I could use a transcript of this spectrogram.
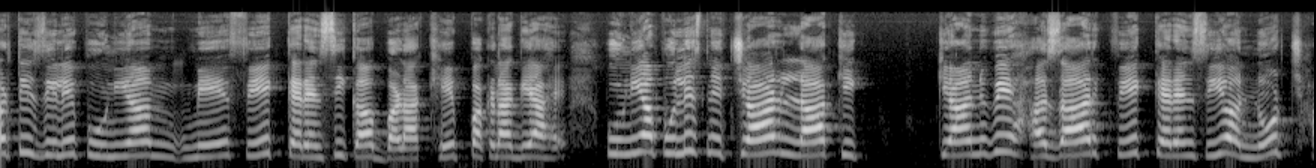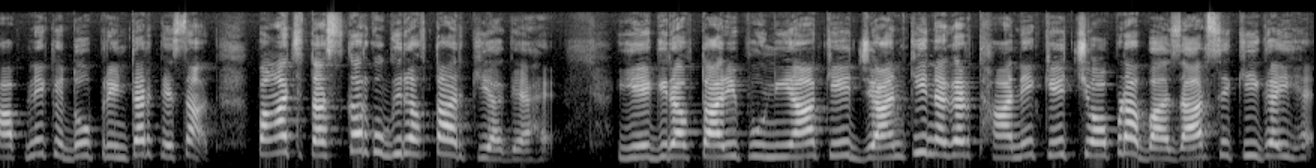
सीमावर्ती ज़िले पूर्णिया में फेक करेंसी का बड़ा खेप पकड़ा गया है। पूर्णिया पुलिस ने चार लाख की इक्यानवे हज़ार फेक करेंसी और नोट छापने के दो प्रिंटर के साथ पाँच तस्कर को गिरफ़्तार किया गया है। ये गिरफ्तारी पूर्णिया के जानकी नगर थाने के चौपड़ा बाज़ार से की गई है।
